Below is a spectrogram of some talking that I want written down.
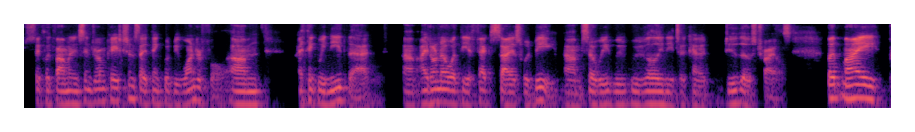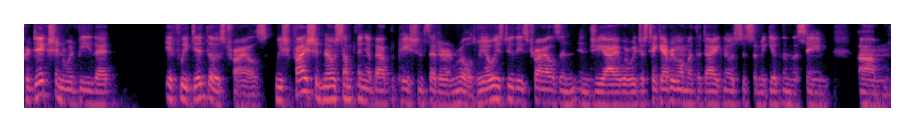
cyclic vomiting syndrome patients, I think would be wonderful. Um, I think we need that. Um, I don't know what the effect size would be. Um, so we, we, we really need to kind of do those trials. But my prediction would be that if we did those trials, we should, probably should know something about the patients that are enrolled. We always do these trials in, in GI where we just take everyone with a diagnosis and we give them the same, um,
